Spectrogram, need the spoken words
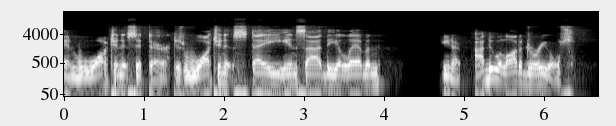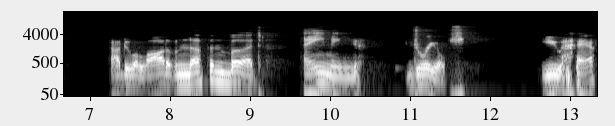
and watching it sit there, just watching it stay inside the 11. You know, I do a lot of drills. I do a lot of nothing but aiming drills. You have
